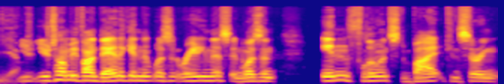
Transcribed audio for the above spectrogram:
Yeah, you, are telling me Von Daniken wasn't reading this and wasn't influenced by it, considering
